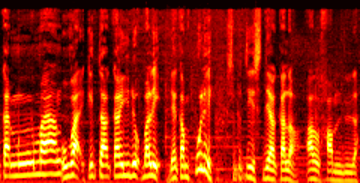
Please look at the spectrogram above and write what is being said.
akan mengembang, urat kita akan hidup balik. Dia akan pulih seperti sedia kala. Alhamdulillah.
